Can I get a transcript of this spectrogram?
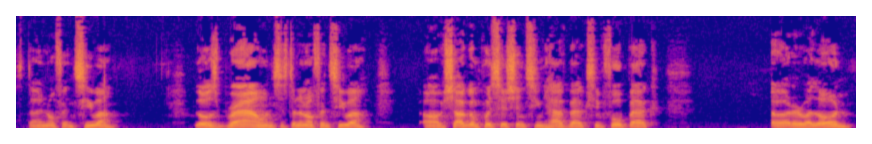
Está en ofensiva. Los Browns están en ofensiva. Uh, shotgun position, sin halfback, sin fullback. Agarra el balón.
